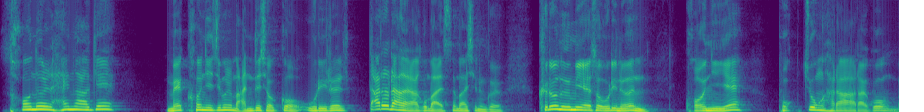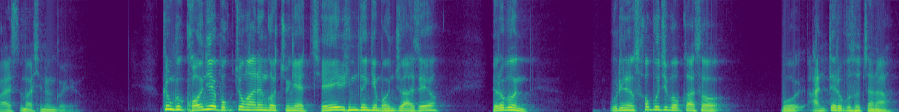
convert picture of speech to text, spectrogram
선을 행하게 메커니즘을 만드셨고 우리를 따르라라고 말씀하시는 거예요. 그런 의미에서 우리는 권위에 복종하라라고 말씀하시는 거예요. 그럼 그 권위에 복종하는 것 중에 제일 힘든 게 뭔지 아세요? 여러분, 우리는 서부지법 가서 뭐 안 때려 부쉈잖아.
